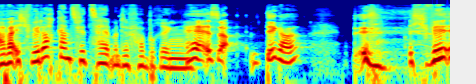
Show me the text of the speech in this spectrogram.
Aber ich will doch ganz viel Zeit mit dir verbringen. Hä, ist ja, Digga, Ich will,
